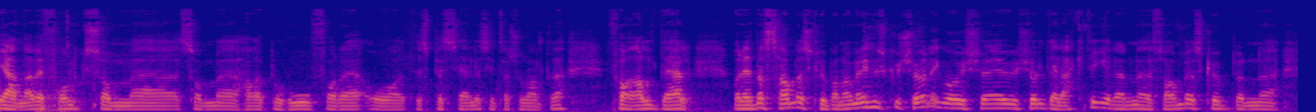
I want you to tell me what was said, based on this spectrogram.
Gjerne det er folk som, eh, som, har et behov for det, og det spesielle situasjonen og alt det For all del. Og det med samarbeidsklubbene òg. Men jeg husker selv, jeg var jo selv delaktig i den samarbeidsklubben eh,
